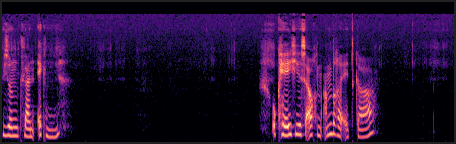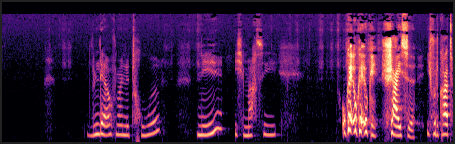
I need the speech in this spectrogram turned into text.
Wie so einen kleinen Ecken. Okay, hier ist auch ein anderer Edgar. Will der auf meine Truhe? Nee, ich mach sie. Okay, okay, okay. Scheiße. Ich wurde gerade.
